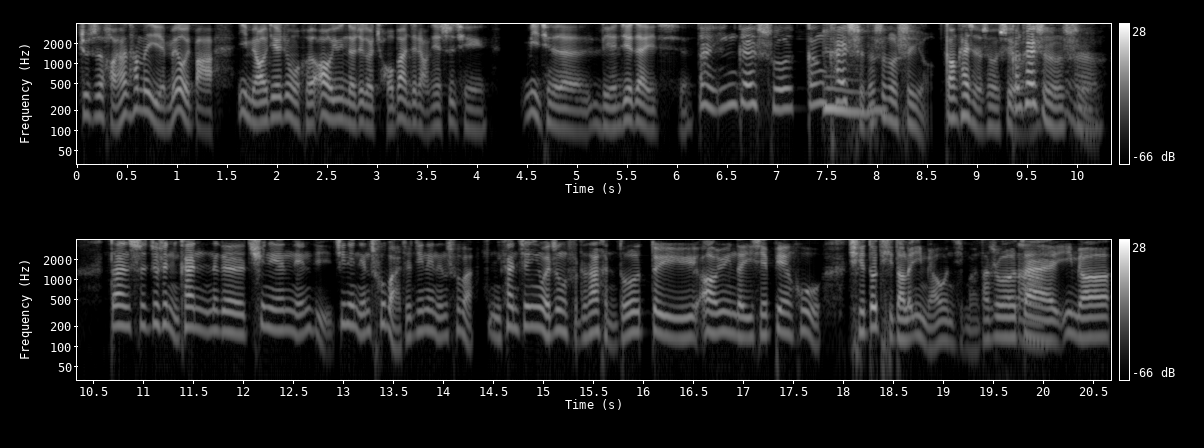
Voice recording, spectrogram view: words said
就是好像他们也没有把疫苗接种和奥运的这个筹办这两件事情密切的连接在一起。但应该说，刚开始的时候是有，刚开始的时候是有，刚开始的时候是。但是就是你看那个去年年底、今年年初吧，就今年年初吧，你看菅义伟政府的他很多对于奥运的一些辩护，其实都提到了疫苗问题嘛。他说在疫苗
